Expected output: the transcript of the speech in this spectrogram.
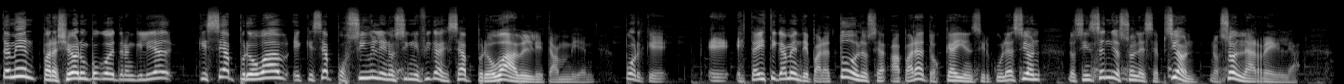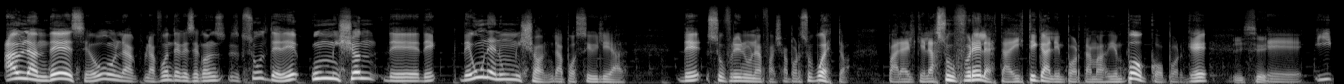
También, para llevar un poco de tranquilidad, que sea, probable, eh, que sea posible no significa que sea probable también, porque eh, estadísticamente para todos los aparatos que hay en circulación, los incendios son la excepción, no son la regla. Hablan de, según la, fuente que se consulte, de un millón, de, de una en un millón la posibilidad de sufrir una falla, por supuesto. Para el que la sufre, la estadística le importa más bien poco, porque... Y, eh, y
